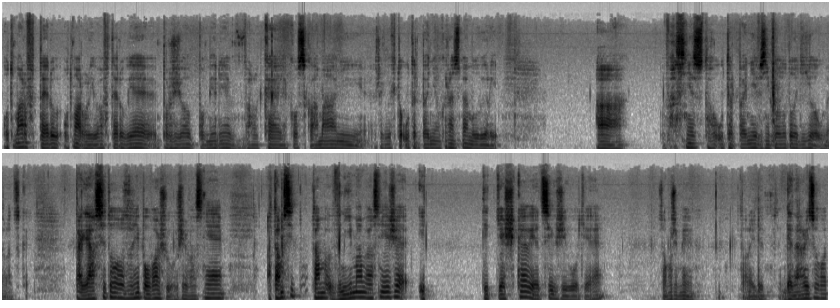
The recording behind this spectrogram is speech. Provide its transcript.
Otmar, v té, Otmar Oliva v té době prožíval poměrně velké jako zklamání, řekl bych to utrpení, o kterém jsme mluvili. A vlastně z toho utrpení vzniklo toto dílo umělecké. Tak já si to hodně považuji, že vlastně, a tam, si, tam vnímám vlastně, že i ty těžké věci v životě, samozřejmě to nejde generalizovat,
